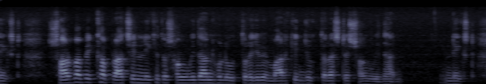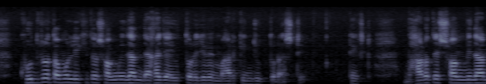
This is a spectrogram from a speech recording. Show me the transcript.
নেক্সট সর্বাপেক্ষা প্রাচীন লিখিত সংবিধান হলো উত্তরে যাবে মার্কিন যুক্তরাষ্ট্রের সংবিধান। নেক্সট ক্ষুদ্রতম লিখিত সংবিধান দেখা যায় উত্তরে যাবে মার্কিন যুক্তরাষ্ট্রে। নেক্সট ভারতের সংবিধান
